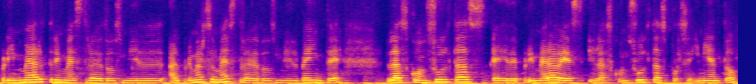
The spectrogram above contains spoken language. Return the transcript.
primer trimestre de 2000, al primer semestre de 2020, las consultas eh, de primera vez y las consultas por seguimiento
